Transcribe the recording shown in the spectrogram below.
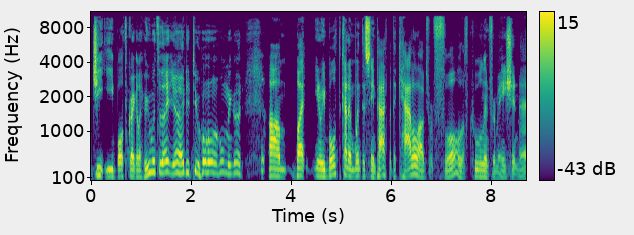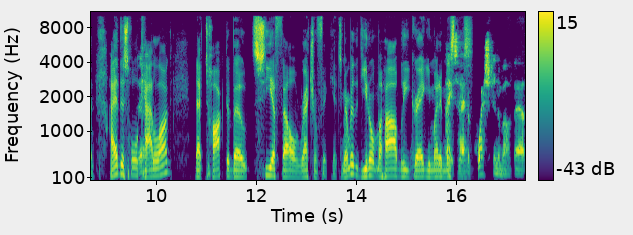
GE, both Greg are like, you went to that? Yeah, I did too. Oh, oh my God. Um, but, you know, we both kind of went the same path, but the catalogs were full of cool information, man. I had this whole Yeah. catalog that talked about CFL retrofit kits. Remember that you don't probably, Greg, you might have missed Nice. I have a question about that.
